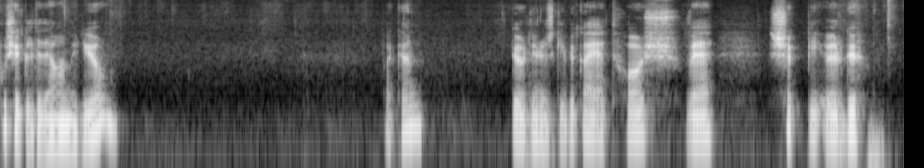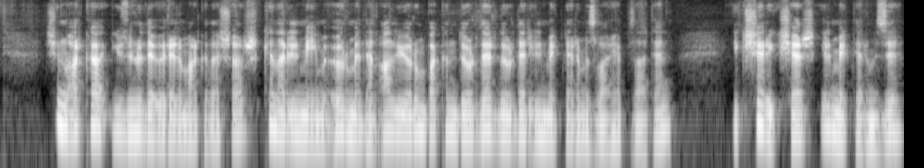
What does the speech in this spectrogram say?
Bu şekilde devam ediyor. Bakın gördüğünüz gibi gayet hoş ve şık bir örgü. Şimdi arka yüzünü de örelim arkadaşlar. Kenar ilmeğimi örmeden alıyorum. Bakın dörder dörder ilmeklerimiz var hep zaten. İkişer ikişer ilmeklerimizi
